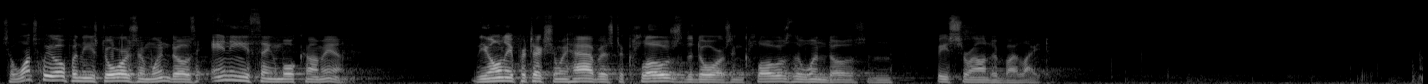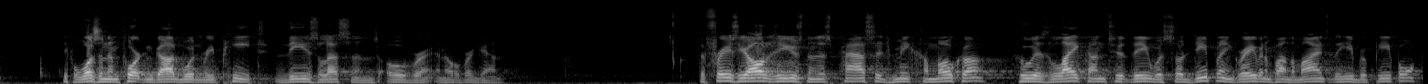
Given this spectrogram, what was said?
So once we open these doors and windows, anything will come in. The only protection we have is to close the doors and close the windows and be surrounded by light. If it wasn't important, God wouldn't repeat these lessons over and over again. The phraseology used in this passage, Mikamoka, who is like unto thee, was so deeply engraven upon the minds of the Hebrew people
